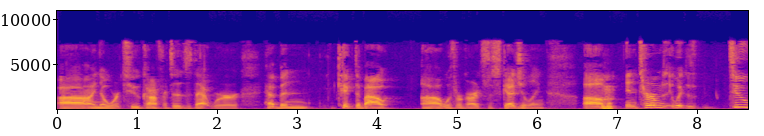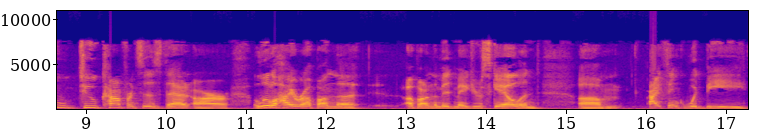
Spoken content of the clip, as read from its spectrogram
Uh, I know were two conferences that were have been kicked about uh, with regards to scheduling. Um, mm-hmm. In terms, two two conferences that are a little higher up on the up on the mid-major scale, and um, I think would be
